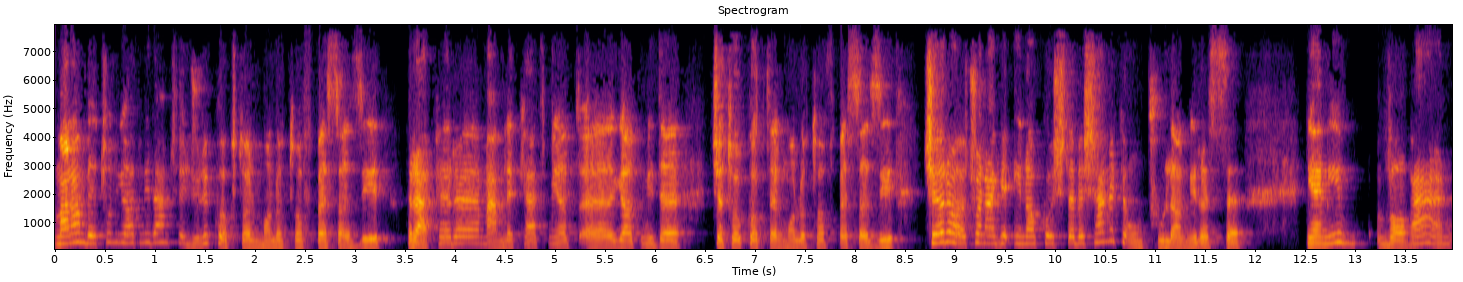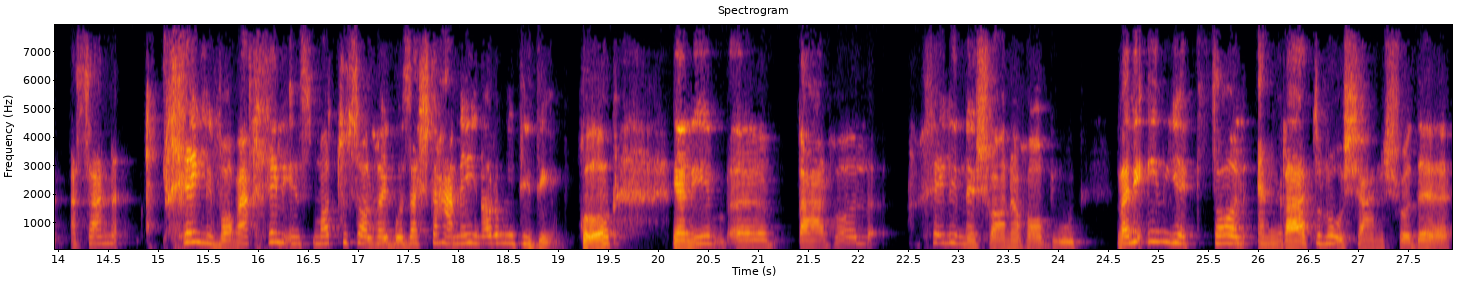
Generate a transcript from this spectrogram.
منم بهتون یاد میدم چجوری کوکتل مولوتوف بسازید. رپر مملکت میاد یاد میده چطور کوکتل مولوتوف بسازید. چرا؟ چون اگه اینا کشته بشنه که اون پولا می‌رسه. یعنی واقعا اصلا خیلی واقعا خیلی ما تو سالهای گذشته همه اینا رو می‌دیدیم. خب؟ یعنی به حال خیلی نشانه ها بود. ولی این یک سال انقدر روشن شده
